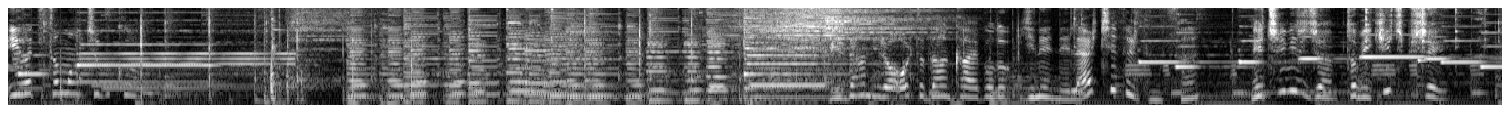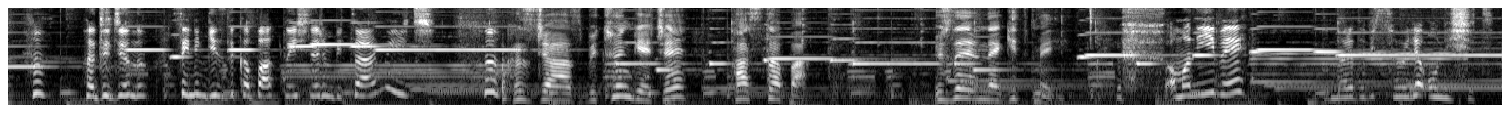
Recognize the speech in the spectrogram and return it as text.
İyi hadi tamam çabuk ol. Ortadan kaybolup yine neler çevirdin sen? Ne çevireceğim? Tabii ki hiçbir şey. hadi canım, senin gizli kapaklı işlerin biter mi hiç? Kızcağız bütün gece hasta baktı. Üzerine gitmeyin. Üf, aman iyi be. Bunlara da bir söyle on işit.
